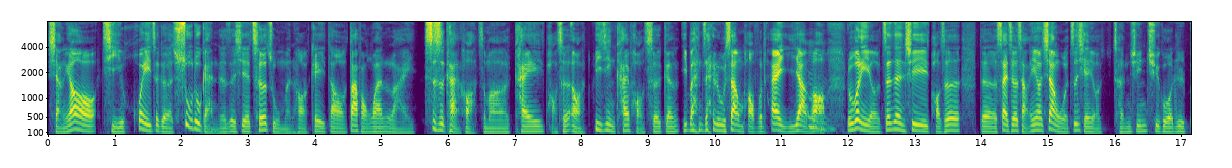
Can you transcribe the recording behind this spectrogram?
想要体会这个速度感的这些车主们哈，可以到大鹏湾来试试看哈，怎么开跑车哦。毕竟开跑车跟一般在路上跑不太一样哦。如果你有真正去跑车的赛车场，因为像我之前有曾经。去过日本，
